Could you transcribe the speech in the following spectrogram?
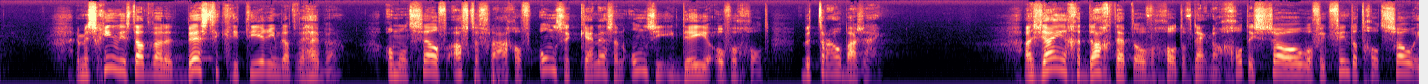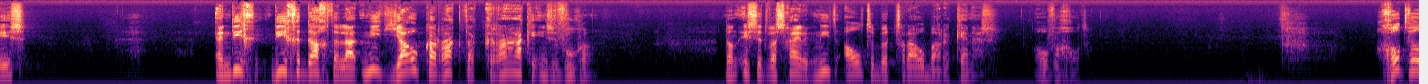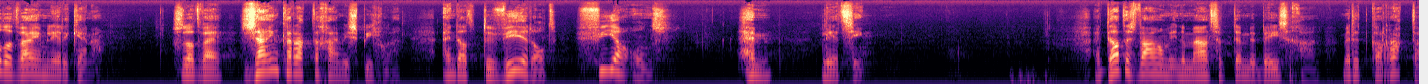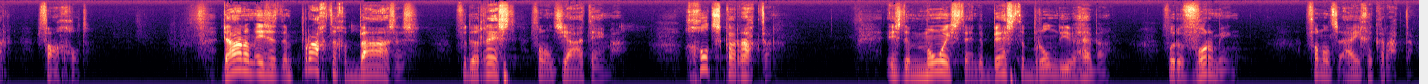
En misschien is dat wel het beste criterium dat we hebben om onszelf af te vragen of onze kennis en onze ideeën over God betrouwbaar zijn. Als jij een gedachte hebt over God of denkt, nou God is zo, of ik vind dat God zo is. En die, die gedachte laat niet jouw karakter kraken in zijn voegen. Dan is het waarschijnlijk niet al te betrouwbare kennis over God. God wil dat wij hem leren kennen. Zodat wij zijn karakter gaan weerspiegelen. En dat de wereld via ons hem leert zien. En dat is waarom we in de maand september bezig gaan met het karakter van God. Daarom is het een prachtige basis voor de rest van ons jaarthema. Gods karakter is de mooiste en de beste bron die we hebben voor de vorming van ons eigen karakter.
